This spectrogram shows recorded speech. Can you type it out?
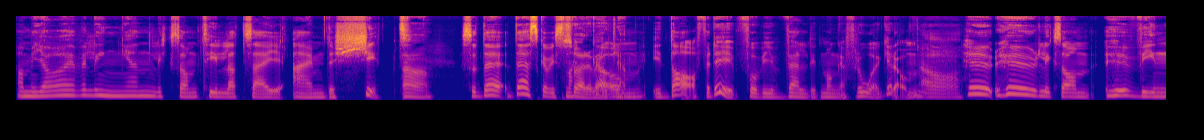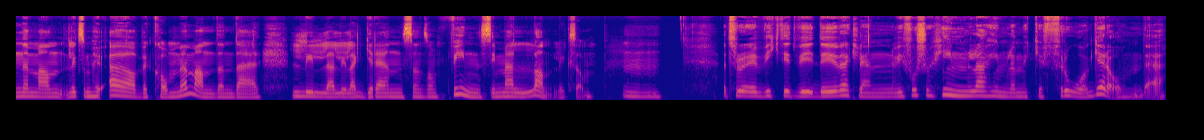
ja, men jag är väl ingen, liksom, till att säga I'm the shit. Ja. Så det, det ska vi snacka om idag, för det får vi väldigt många frågor om. Ja. Hur, hur, liksom, hur vinner man, liksom, hur överkommer man den där lilla, lilla gränsen som finns emellan? Liksom? Mm. Jag tror det är viktigt, vi, det är verkligen, vi får så himla himla mycket frågor om det.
